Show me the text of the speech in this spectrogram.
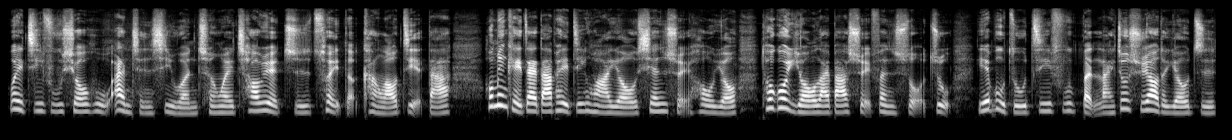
为肌肤修护暗沉细纹，成为超越植萃的抗老解答。后面可以再搭配精华油，先水后油，透过油来把水分锁住，也补足肌肤本来就需要的油脂。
